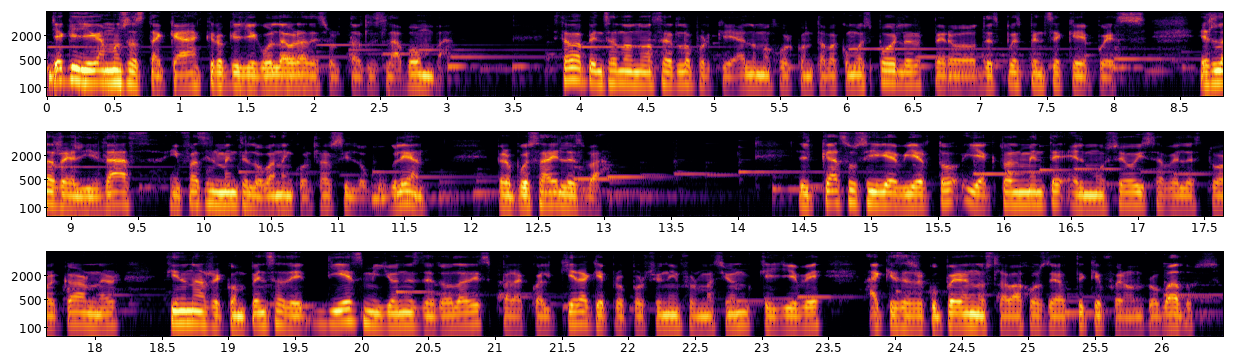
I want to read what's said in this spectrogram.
Ya que llegamos hasta acá, creo que llegó la hora de soltarles la bomba. Estaba pensando no hacerlo porque a lo mejor contaba como spoiler, pero después pensé que pues es la realidad y fácilmente lo van a encontrar si lo googlean. Pero pues ahí les va. El caso sigue abierto y actualmente el Museo Isabel Stuart Garner tiene una recompensa de 10 millones de dólares para cualquiera que proporcione información que lleve a que se recuperen los trabajos de arte que fueron robados.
